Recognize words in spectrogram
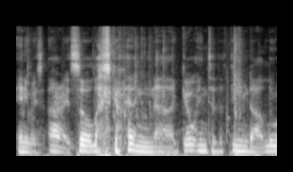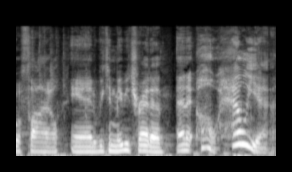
Anyways, all right, so let's go ahead and uh, go into the theme.lua file and we can maybe try to edit. Oh, hell yeah.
